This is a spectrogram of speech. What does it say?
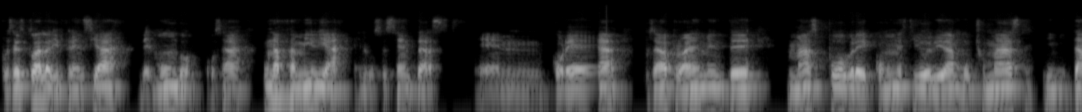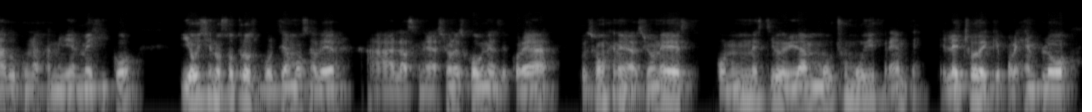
pues es toda la diferencia del mundo. O sea, una familia en los 60 en Corea, pues era probablemente más pobre, con un estilo de vida mucho más limitado que una familia en México. Y hoy si nosotros volteamos a ver a las generaciones jóvenes de Corea, pues son generaciones con un estilo de vida mucho, muy diferente. El hecho de que, por ejemplo,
